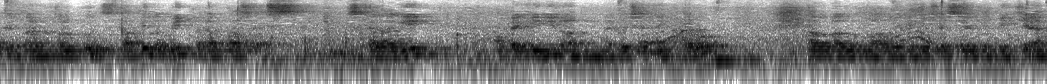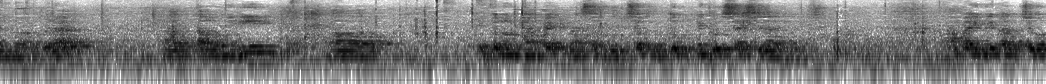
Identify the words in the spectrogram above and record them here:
environmental goods, tapi lebih pada proses. Sekali lagi, APEC ini non negotiating forum. Tahun lalu melalui negosiasi yang demikian berat. Nah, tahun ini uh, ekonomi APEC merasa berusaha untuk negosiasi lagi apa yang kita coba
